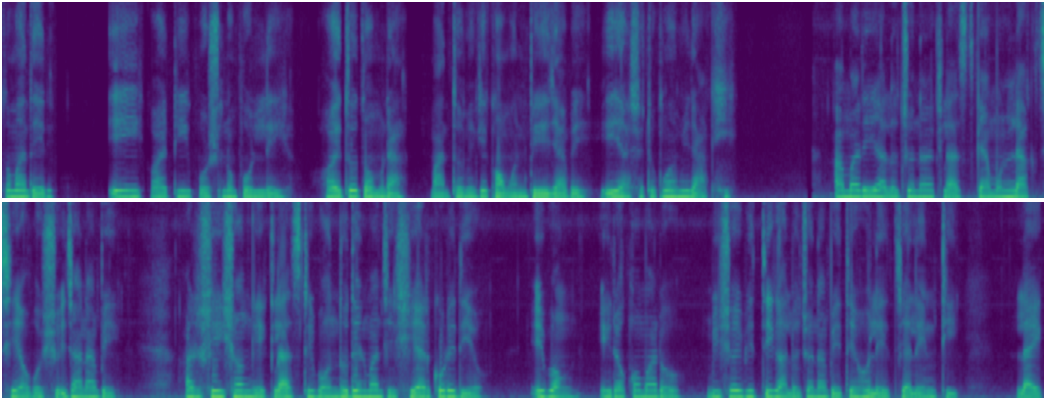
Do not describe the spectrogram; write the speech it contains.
তোমাদের এই কয়টি প্রশ্ন পড়লেই হয়তো তোমরা মাধ্যমিকে কমন পেয়ে যাবে, এই আশাটুকু আমি রাখি। আমার এই আলোচনার ক্লাস কেমন লাগছে অবশ্যই জানাবে। আর সেই সঙ্গে ক্লাসটি বন্ধুদের মাঝে শেয়ার করে দিও। এবং এরকম আরও বিষয়ভিত্তিক আলোচনা পেতে হলে চ্যানেলটি লাইক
